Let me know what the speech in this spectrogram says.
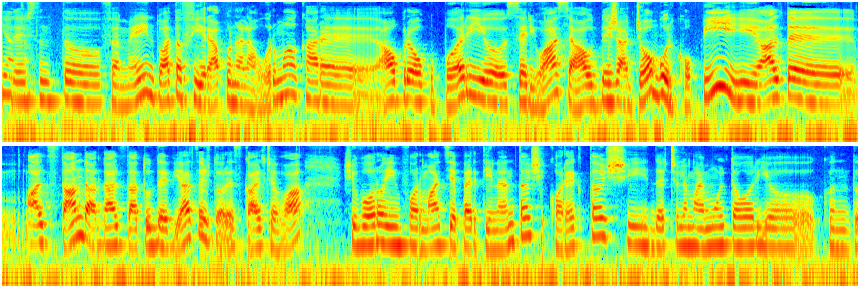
Iată. Deci sunt uh, femei în toată firea până la urmă care au preocupări uh, serioase, au deja joburi, copii, alte, alt standard, alt statut de viață, își doresc altceva și vor o informație pertinentă și corectă și de cele mai multe ori uh, când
